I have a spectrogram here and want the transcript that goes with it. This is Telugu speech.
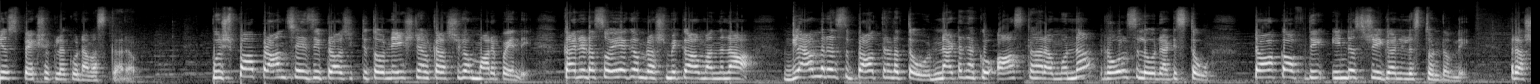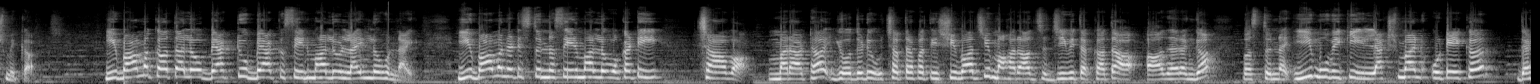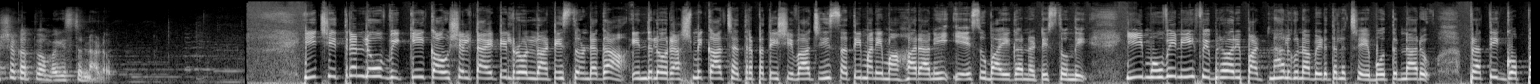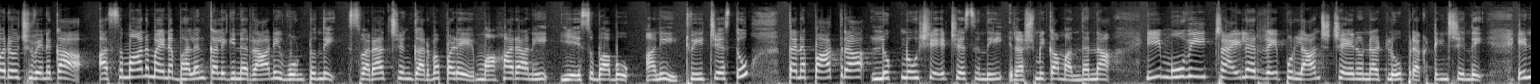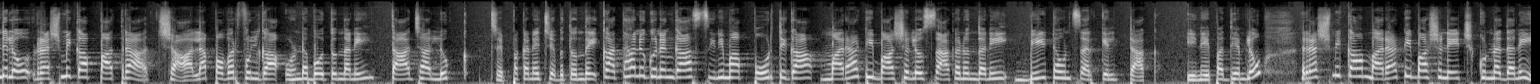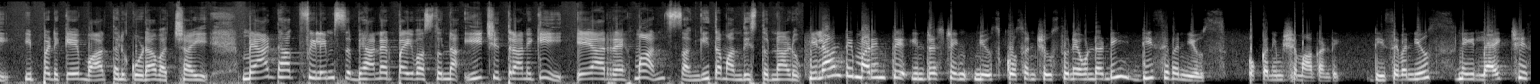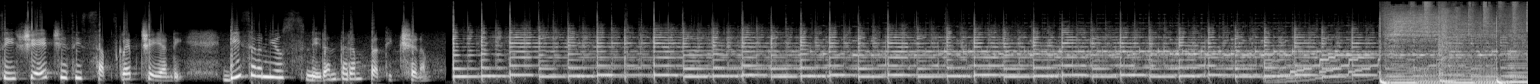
న్యూస్ ప్రేక్షకులకు నమస్కారం. పుష్ప ఫ్రాంచైజీ ప్రాజెక్టుతో నేషనల్ క్రష్గా మారిపోయింది. కన్నడ సోయగం రష్మిక మందన గ్లామరస్ పాత్రలతో నటనకు ఆస్కారం ఉన్న రోల్స్లో నటిస్తూ టాక్ ఆఫ్ ది ఇండస్ట్రీగా నిలుస్తుంటుంది రష్మిక. ఈ భామ ఖాతాలో బ్యాక్ టు బ్యాక్ సినిమాలు లైన్లో ఉన్నాయి. ఈ భామ నటిస్తున్న సినిమాల్లో ఒకటి చావా మరాఠా యోధుడు ఛత్రపతి శివాజీ మహారాజ్ జీవిత కథ ఆధారంగా వస్తున్న ఈ మూవీకి లక్ష్మణ్ ఉటేకర్ దర్శకత్వం వహిస్తున్నాడు. ఈ చిత్రంలో విక్కీ కౌశల్ టైటిల్ రోల్ నటిస్తుండగా ఇందులో రష్మిక ఛత్రపతి శివాజీ సతీమణి మహారాణి యేసుబాయిగా నటిస్తుంది. ఈ మూవీని ఫిబ్రవరి పద్నాలుగున విడుదల చేయబోతున్నారు. ప్రతి గొప్ప రోజు వెనుక అసమానమైన బలం కలిగిన రాణి ఉంటుంది. స్వరాజ్యం గర్వపడే మహారాణి యేసుబాబు అని ట్వీట్ చేస్తూ తన పాత్ర లుక్ను షేర్ చేసింది రష్మిక మందన్న. ఈ మూవీ ట్రైలర్ రేపు లాంచ్ చేయనున్నట్లు ప్రకటించింది. ఇందులో రష్మిక పాత్ర చాలా పవర్ఫుల్గా ఉండబోతుందని తాజా లుక్ చెప్పకనే చెబుతుంది. కథానుగుణంగా సినిమా పూర్తిగా మరాఠీ భాషలో సాగనుందని బీటౌన్ సర్కిల్ టాక్ ఈ నేపథ్యంలో రష్మిక మరాఠీ భాష నేర్చుకున్నదని ఇప్పటికే వార్తలు కూడా వచ్చాయి. మ్యాడ్ డాగ్ ఫిలిమ్స్ బ్యానర్ పై వస్తున్న ఈ చిత్రానికి ఏఆర్ రెహమాన్ సంగీతం అందిస్తున్నాడు. ఇలాంటి మరింత ఇంట్రెస్టింగ్ న్యూస్ కోసం చూస్తూనే ఉండండి. D seven news. ఒక్క నిమిషం ఆగండి. డి సెవెన్ న్యూస్ని లైక్ చేసి షేర్ చేసి సబ్స్క్రైబ్ చేయండి. డి సెవెన్ న్యూస్ నిరంతరం ప్రతిక్షణం.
